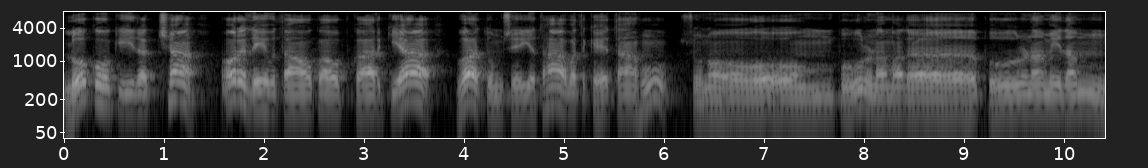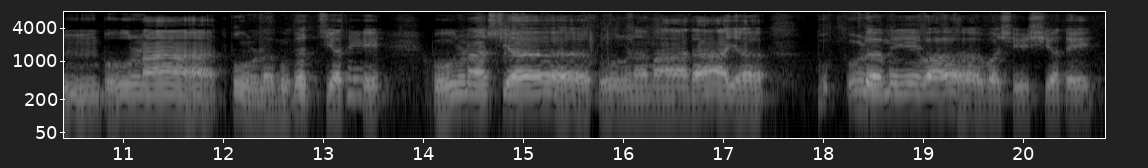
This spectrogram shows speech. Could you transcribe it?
लोकों की रक्षा और देवताओं का उपकार किया, वह तुमसे यथावत कहता हूँ, सुनो, पूर्णमद, पूर्णमिदं, पूर्णात् पूर्णमुदच्यते, पूर्णस्य पूर्णमादाय, पूर्णमेवावशिष्यते।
